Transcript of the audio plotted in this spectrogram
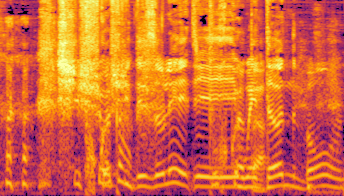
je suis chaud, je suis désolé. Whedon, bon.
